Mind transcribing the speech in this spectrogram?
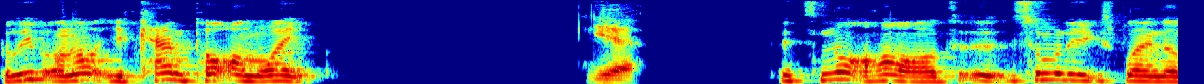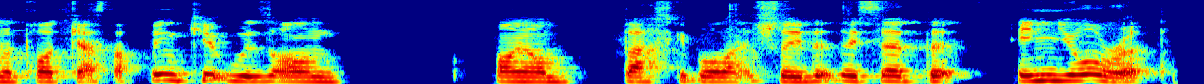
Believe it or not, you can put on weight. Yeah, It's not hard. Uh, Somebody explained on a podcast, I think it was on Ion Basketball actually, that they said that in Europe,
